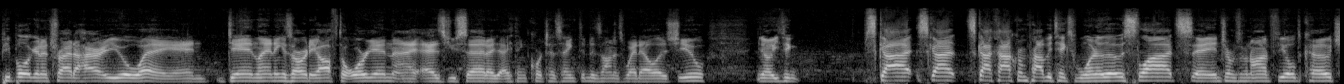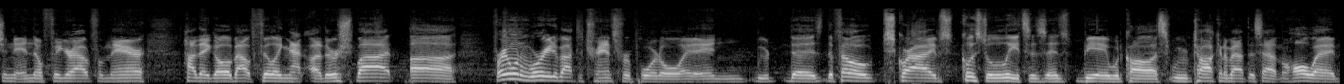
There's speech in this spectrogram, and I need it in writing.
People are going to try to hire you away. And Dan Lanning is already off to Oregon. I, as you said, I, I think Cortez Hankton is on his way to LSU. You know, you think Scott Scott Scott Cochran probably takes one of those slots in terms of an on-field coach, and, and they'll figure out from there how they go about filling that other spot. Uh, for anyone worried about the transfer portal, and we were, the the fellow scribes, coastal elites, as, as BA would call us, we were talking about this out in the hallway.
